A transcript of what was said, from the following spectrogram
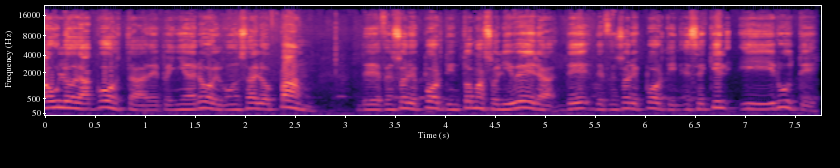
Paulo da Costa, de Peñarol, Gonzalo Pan, de Defensor Sporting, Tomás Olivera, de Defensor Sporting, Ezequiel Irute,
